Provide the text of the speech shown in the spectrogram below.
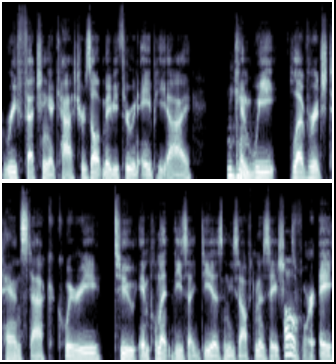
refetching a cached result, maybe through an API, mm-hmm. can we leverage TanStack query to implement these ideas and these optimizations oh. for a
